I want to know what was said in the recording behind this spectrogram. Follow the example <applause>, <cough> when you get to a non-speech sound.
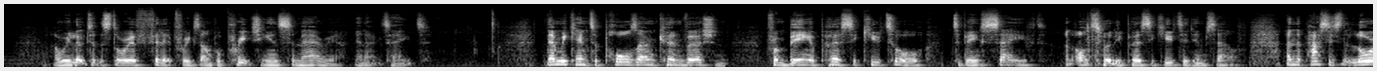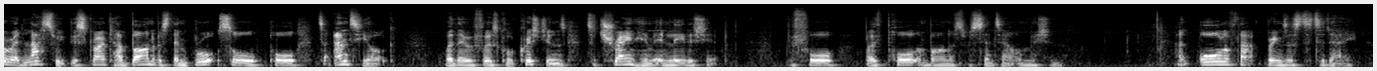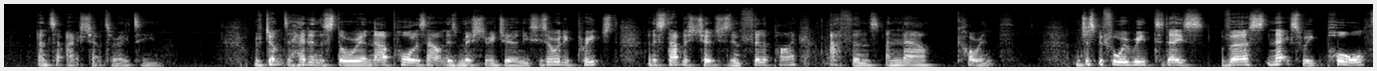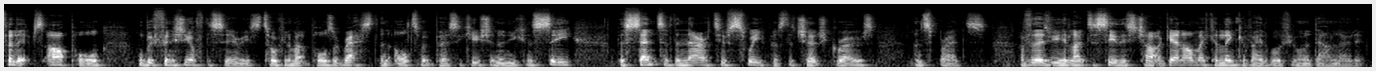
And we looked at the story of Philip, for example, preaching in Samaria in Act 8. Then we came to Paul's own conversion from being a persecutor to being saved and ultimately persecuted himself. And the passage that Laura read last week described how Barnabas then brought Saul, Paul, to Antioch, where they were first called Christians, to train him in leadership before both Paul and Barnabas were sent out on mission. And all of that brings us to today and to Acts chapter 18. We've jumped ahead in the story, and now Paul is out on his missionary journeys. He's already preached and established churches in Philippi, Athens, and now Corinth. And just before we read today's verse, next week, Paul Phillips, our Paul, will be finishing off the series talking about Paul's arrest and ultimate persecution. And you can see the sense of the narrative sweep as the church grows and spreads. And for those of you who'd like to see this chart again, I'll make a link available if you want to download it.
